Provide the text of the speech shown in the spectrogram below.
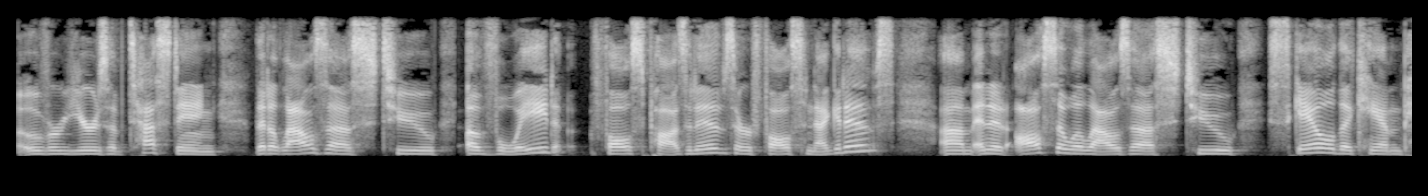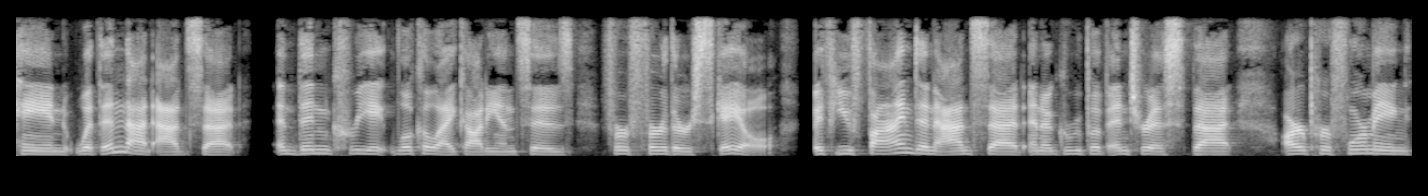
over years of testing that allows us to avoid false positives or false negatives. Um, and it also allows us to scale the campaign within that ad set and then create lookalike audiences for further scale. If you find an ad set and a group of interests that are performing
